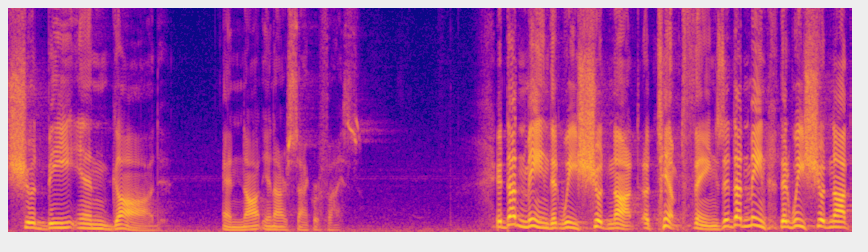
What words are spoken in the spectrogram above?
should be in God and not in our sacrifice. It doesn't mean that we should not attempt things. It doesn't mean that we should not,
